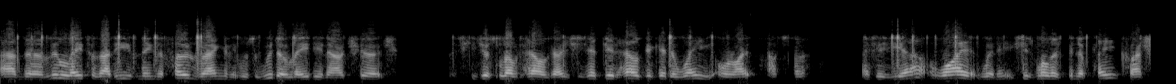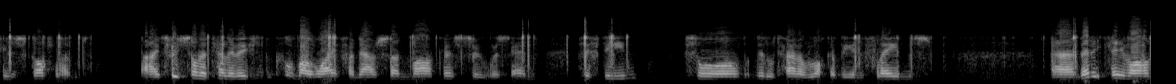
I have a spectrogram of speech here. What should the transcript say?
And a little later that evening, the phone rang, and it was a widow lady in our church. She just loved Helga. And she said, Did Helga get away all right, Pastor? I said, Yeah. Why, Winnie? She said, Well, there's been a plane crash in Scotland. I switched on the television and called my wife and our son Marcus, who was then 15, saw the little town of Lockerbie in flames. And then it came on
